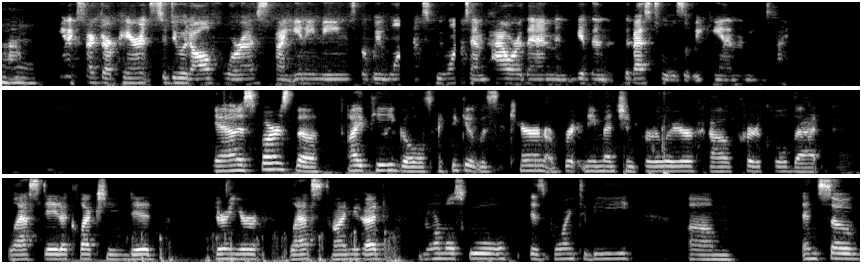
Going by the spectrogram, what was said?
mm-hmm. can't expect our parents to do it all for us by any means, but we want we want to empower them and give them the best tools that we can in the meantime. Yeah, and as far as the IEP goals, I think it was Karen or Brittany mentioned earlier how critical that last data collection you did during your last time you had normal school is going to be. Um, and so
